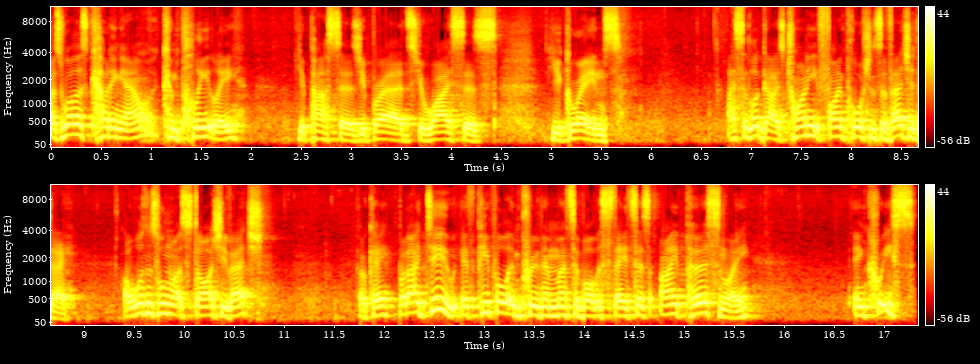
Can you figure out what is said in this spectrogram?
as well as cutting out completely your pastas, your breads, your rices, your grains. I said, look, guys, try and eat five portions of veg a day. I wasn't talking about starchy veg, okay? But I do. If people improve their metabolic status, I personally increase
